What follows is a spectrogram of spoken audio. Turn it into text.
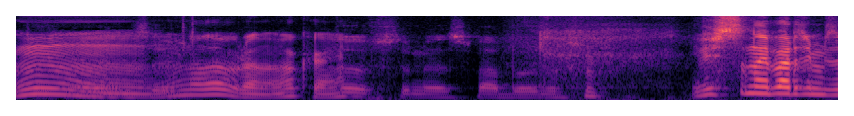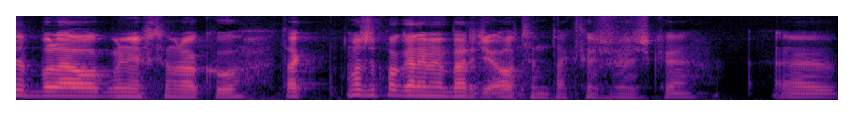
Mm, no dobra, no okej. To w sumie słabo. No. I wiesz co najbardziej mi zabolało ogólnie w tym roku? Tak, może pogadamy bardziej o tym tak troszeczkę. E,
